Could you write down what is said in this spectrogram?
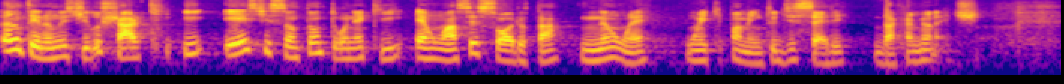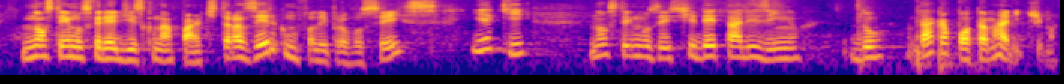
Antena no estilo Shark e este Santo Antônio aqui é um acessório, tá? Não é um equipamento de série da caminhonete. Nós temos freio disco na parte traseira, como falei para vocês, e aqui nós temos este detalhezinho do, da capota marítima.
